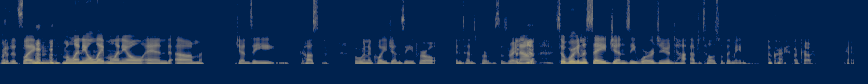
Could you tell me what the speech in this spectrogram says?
but it's like millennial, late millennial, and um Gen Z cusp. But we're gonna call you Gen Z for all intents purposes right now. Yeah. So we're gonna say Gen Z words, and you're gonna t- have to tell us what they mean. okay. Okay. Okay.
